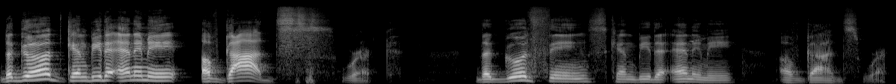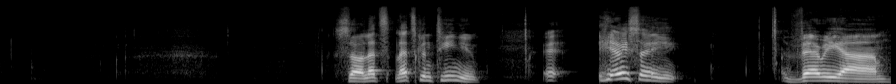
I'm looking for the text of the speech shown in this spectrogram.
The good can be the enemy of god's work. The good things can be the enemy of god's work So let's let's continue. Uh, here is a very um,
